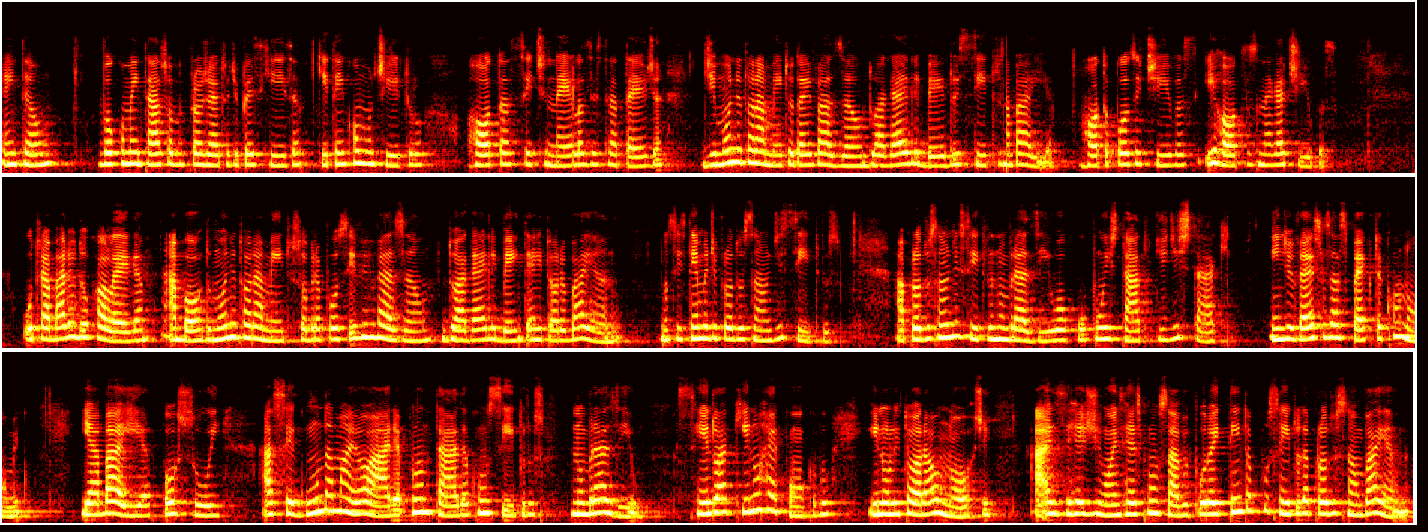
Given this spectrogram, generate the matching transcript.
Então, vou comentar sobre o projeto de pesquisa que tem como título Rota Sentinelas Estratégia de Monitoramento da Invasão do HLB dos citros na Bahia, rotas positivas e rotas negativas. O trabalho do colega aborda o monitoramento sobre a possível invasão do HLB em território baiano, no sistema de produção de citros. A produção de citros no Brasil ocupa um status de destaque em diversos aspectos econômicos, e a Bahia possui a segunda maior área plantada com citros no Brasil, sendo aqui no Recôncavo e no litoral norte as regiões responsáveis por 80% da produção baiana.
